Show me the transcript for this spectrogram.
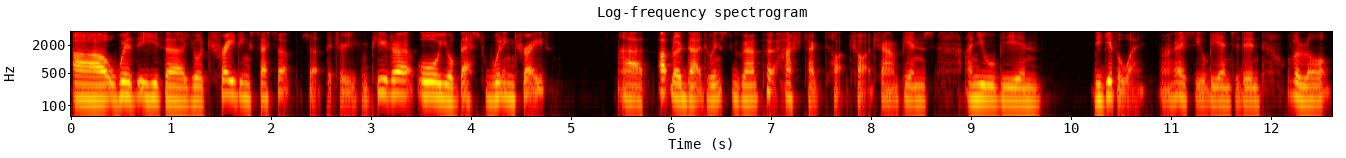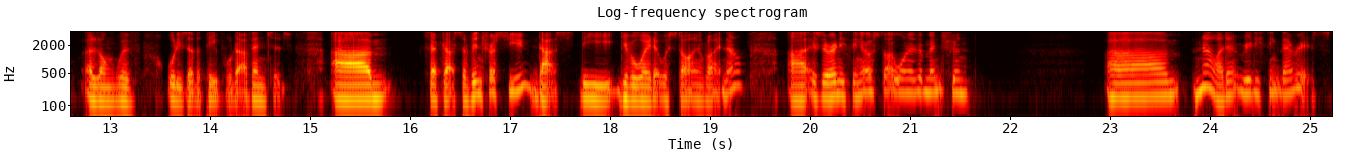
uh, with either your trading setup, so a picture of your computer, or your best winning trade. Uh, upload that to Instagram, put hashtag chart champions, and you will be in the giveaway. Okay, so you'll be entered in with a lot along with all these other people that have entered. Um, so if that's of interest to you, that's the giveaway that we're starting right now. Uh, is there anything else that I wanted to mention? Um, no, I don't really think there is.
